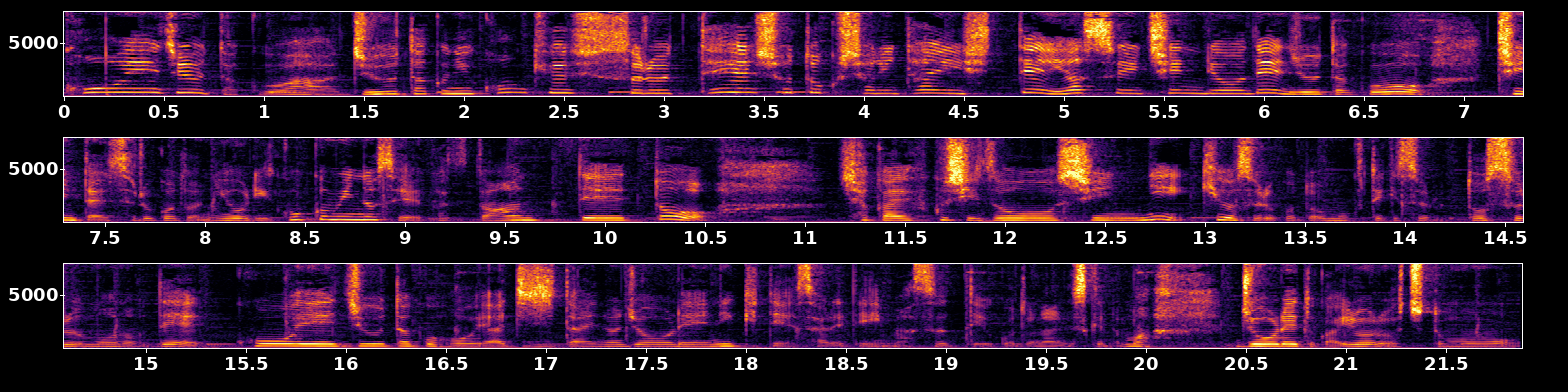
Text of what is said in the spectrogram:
公営住宅は住宅に困窮する低所得者に対して安い賃料で住宅を賃貸することにより国民の生活と安定と社会福祉増進に寄与することを目的するとするもので公営住宅法や自治体の条例に規定されていますっていうことなんですけどまあ条例とかいろいろちょっとも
